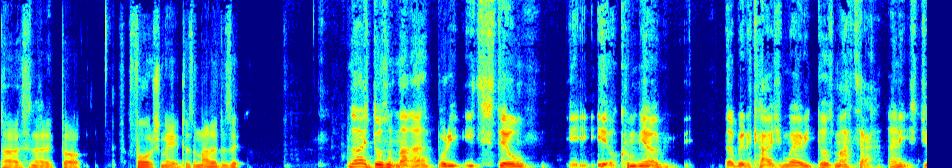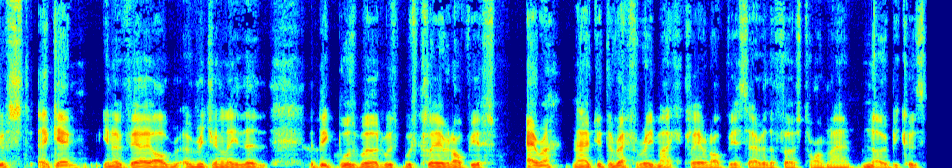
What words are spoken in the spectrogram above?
personally. But fortunately, it doesn't matter, does it? No, it doesn't matter. But it, it's still it, will come. You know, there'll be an occasion where it does matter, and it's just again, you know, VAR originally the the big buzzword was was clear and obvious error. Now, did the referee make a clear and obvious error the first time round? No, because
